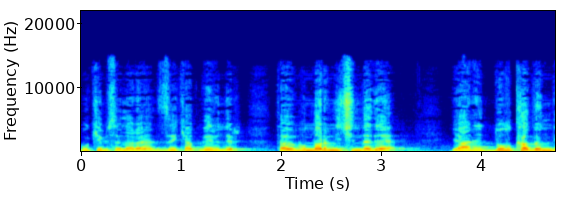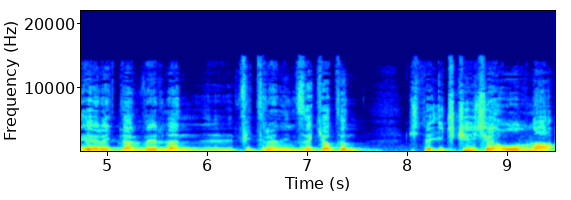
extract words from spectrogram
Bu kimselere zekat verilir. Tabi bunların içinde de yani dul kadın diyerekten verilen e, fitrenin, zekatın işte içki içen oğluna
